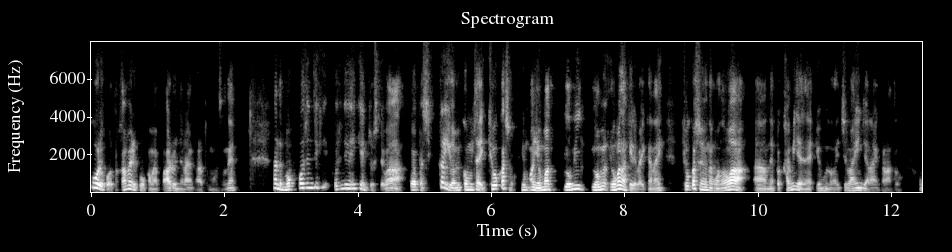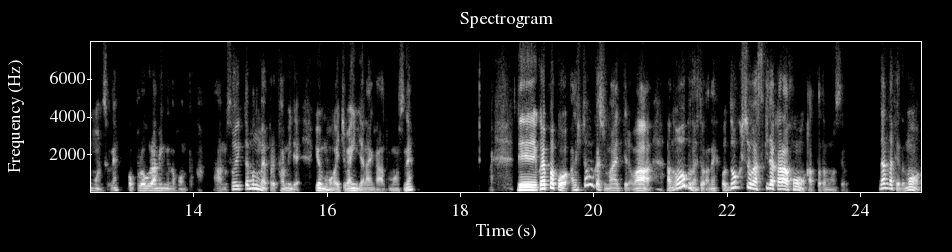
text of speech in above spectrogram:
考力を高める効果もやっぱあるんじゃないかなと思うんですよね。なんで僕個人的、個人的な意見としては、やっぱしっかり読み込みたい教科書、ま、読ま読み読読まなければいけない教科書のようなものは、あのやっぱ紙でね、読むのが一番いいんじゃないかなと思うんですよね。こうプログラミングの本とかあの、そういったものもやっぱり紙で読む方が一番いいんじゃないかなと思うんですね。で、これやっぱこう、あの一昔前っていうのは、あの多くの人がね、読書が好きだから本を買ったと思うんですよ。なんだけども、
